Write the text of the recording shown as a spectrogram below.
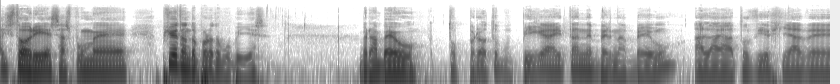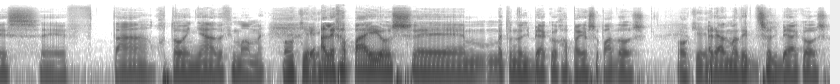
ιστορίες, ας πούμε. Ποιο ήταν το πρώτο που πήγες, Μπερναμπέου; Το πρώτο που πήγα ήταν Μπερναμπέου, αλλά το 2007, 8, 9, δεν θυμάμαι. Okay. Αλλά είχα πάει ως, ε, με τον Ολυμπιακό, είχα πάει ως οπαδός. Okay. Real Madrid της Ολυμπιακός.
